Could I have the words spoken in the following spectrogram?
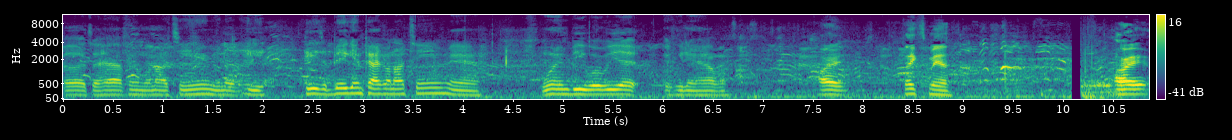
uh, to have him on our team. You know, he he's a big impact on our team, and wouldn't be where we at if we didn't have him. All right. Thanks, man. All right.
